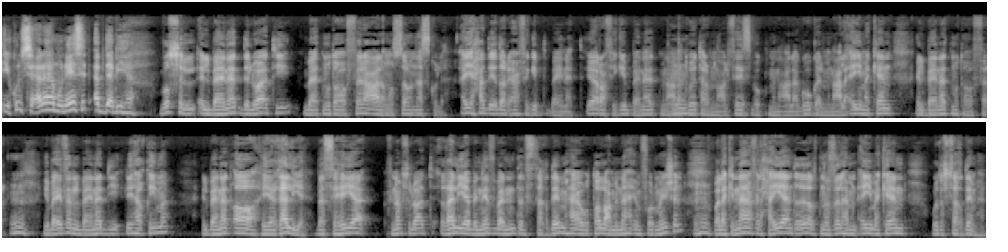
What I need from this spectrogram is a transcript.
يكون سعرها مناسب أبدأ بيها؟ بص ال- البيانات دلوقتي بقت متوفرة على مستوى الناس كلها. أي حد يقدر يعرف يجيب بيانات يعرف يجيب بيانات من على مم. تويتر من على الفيسبوك من على جوجل من على أي مكان البيانات متوفرة. مم. يبقى إذا البيانات دي ليها قيمة. البيانات آه هي غالية بس هي في نفس الوقت غالية بالنسبة إن أنت تستخدمها وتطلع منها information. ولكنها في الحقيقة أنت تقدر تنزلها من أي مكان وتستخدمها.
